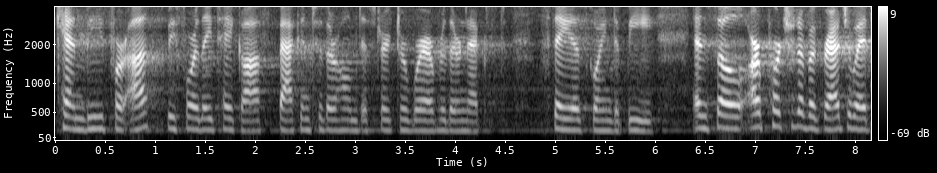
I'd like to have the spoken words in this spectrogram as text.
can be for us before they take off back into their home district or wherever their next stay is going to be. And so our portrait of a graduate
